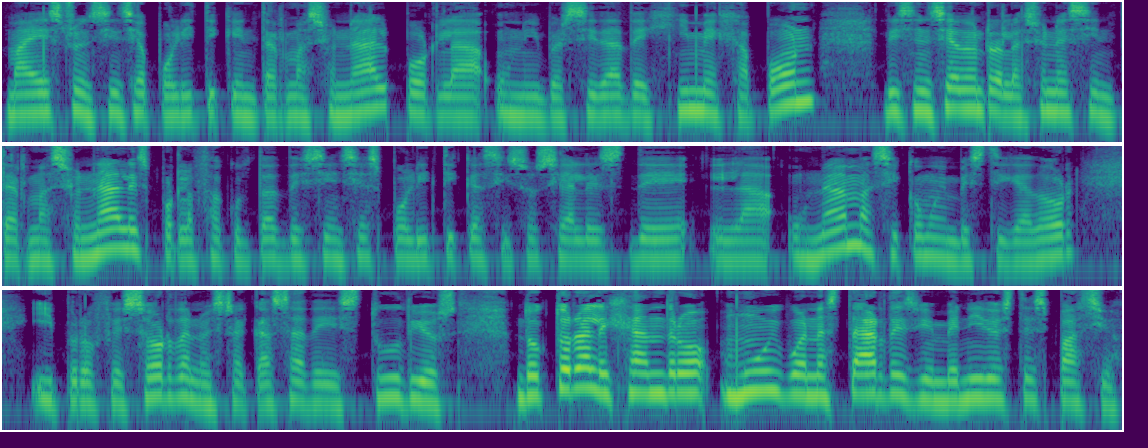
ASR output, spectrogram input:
maestro en ciencia política internacional por la Universidad de Hime, Japón, licenciado en relaciones internacionales por la Facultad de Ciencias Políticas y Sociales de la UNAM, así como investigador y profesor de nuestra casa de estudios. Doctor Alejandro, muy buenas tardes, bienvenido a este espacio.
